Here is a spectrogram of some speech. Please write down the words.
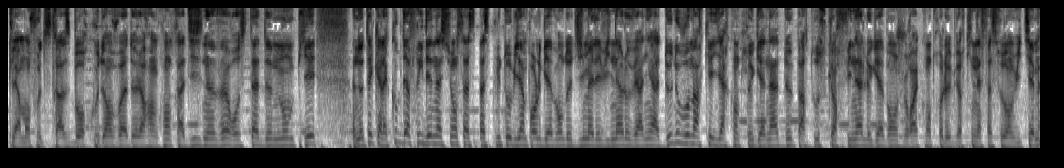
Clermont Foot Strasbourg, coup d'envoi de la rencontre à 19h au stade de Montpied. Notez qu'à la Coupe d'Afrique des Nations, ça se passe plutôt bien pour le Gabon de Jim Alevina. L'Auvergnat a de nouveau marqué hier contre le Ghana, deux partout score final. Le Gabon jouera contre le Burkina Faso en huitième.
